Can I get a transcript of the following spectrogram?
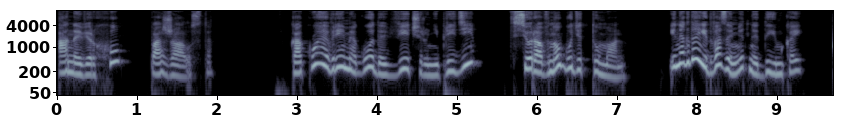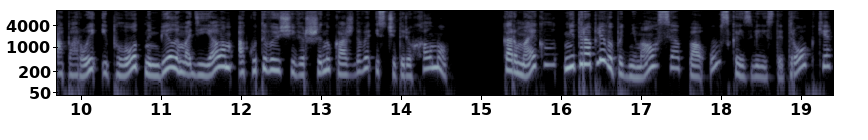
А наверху, пожалуйста. В какое время года вечеру не приди, все равно будет туман. Иногда едва заметной дымкой, а порой и плотным белым одеялом, окутывающий вершину каждого из четырех холмов. Кармайкл неторопливо поднимался по узкой извилистой тропке,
